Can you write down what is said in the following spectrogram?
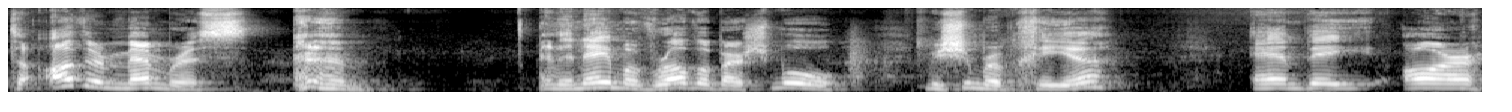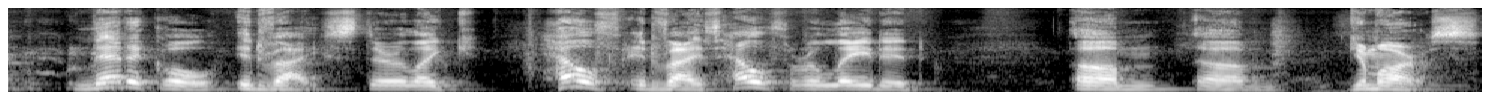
to other memris in the name of Rava Bar Shmuel Mishum Reb Chia, and they are medical advice. They're like health advice, health related um, um, Gemaras.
